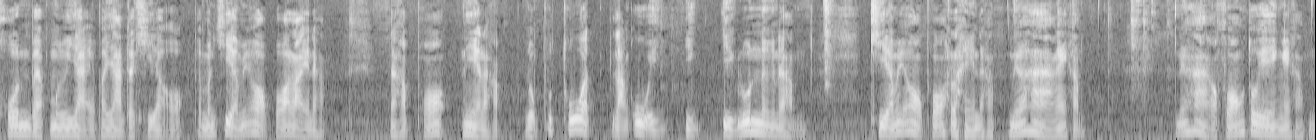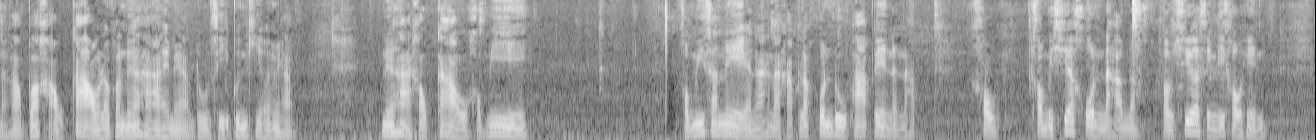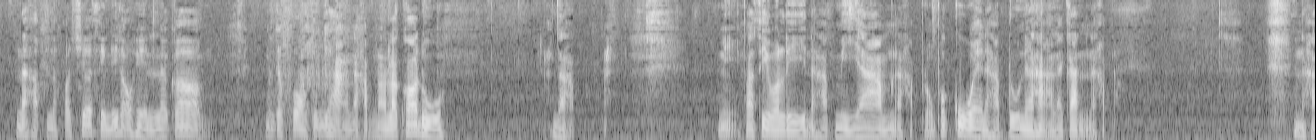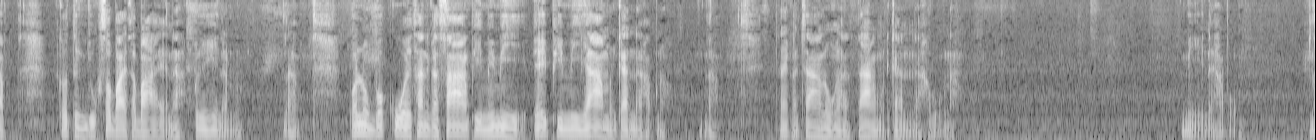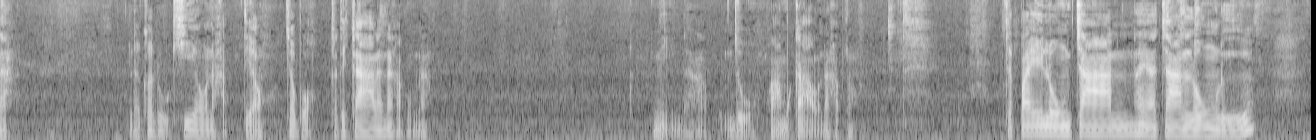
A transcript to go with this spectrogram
คนแบบมือใหญ่พยายามจะเขี่ยออก แต่มันเขี่ยไม่ออกเพราะอะไรนะครับนะครับ เพราะเนี่ยแหละครับ หลวงพุทธทวดหลังอู่อีกอีกอีกรุ่นหนึ่งนะครับเขี่ยไม่ออกเพราะอะไรนะครับ เนื้อหาไงครับ เนื้อหากับฟ้องตัวเองไงครับนะครับ ว่าเขาเก่าแล้วก็เนื้อหาเห็นไหมครับ ดูสีพึ่งเขียวไหมครับ เนื้อหาเขาเก่าเขามี เขามีเสน่ห์นะนะครับ แล้วคนดูพระเป็นนะครับ เขาเขาไม่เชื่อคนนะครับเนาะเขาเชื่อสิ่งที่เขาเห็นนะครับนะเขาเชื่อสิ่งที่เขาเห็นแล้วก็มันจะฟ้องทุกอย่างนะครับเนาะแล้วก็ดูนะครับนี่พระศิวลีนะครับ มีย่ามนะครับหลวงพ่อกลวยนะครับ ดูเนื้อหาแล้วกันนะครับนะครับ ก็ถึงยุคสบายๆนะพวกนี้นะนะครับเพราะหลวงพ่อกลวยท่านก็สร้างพีไม่มีเอ้พีมีย่ามเหมือนกันนะครับเนาะนะครับท่านก็จ้างโรงงานสร้างเหมือนกันนะครับผมนะ นี่นะครับผมนะแล้วก็ดูเขี้ยวนะครับ เดี๋ยวจะบอกกติกาแล้วนะครับผมนะนี่นะครับ ดูความเก่านะครับ จะไปลงจานให้อาจารย์ลงหรือ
